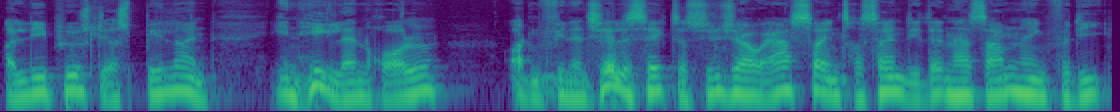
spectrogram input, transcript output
og lige pludselig og spiller en, en helt anden rolle. Og den finansielle sektor, synes jeg jo er så interessant i den her sammenhæng, fordi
